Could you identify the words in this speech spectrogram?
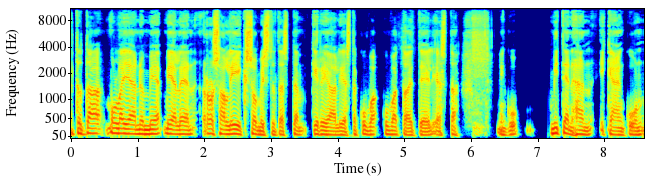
Ja tota, mulla jäänyt mie- mieleen Rosa Liiksomista tästä kirjailijasta, kuva- kuvataiteilijasta, niin kuin miten hän ikään kuin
